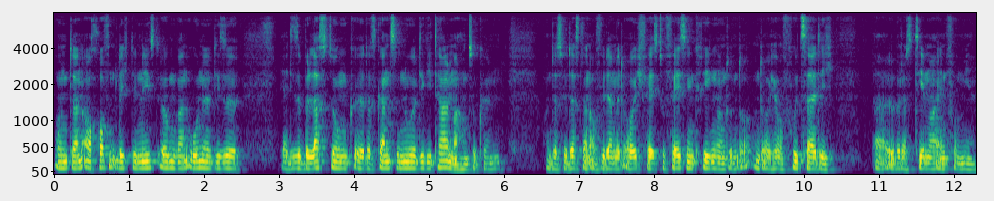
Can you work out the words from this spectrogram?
und dann auch hoffentlich demnächst irgendwann ohne diese, ja, diese Belastung äh, das Ganze nur digital machen zu können. Und dass wir das dann auch wieder mit euch face-to-face -face hinkriegen und, und, und euch auch frühzeitig äh, über das Thema informieren.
